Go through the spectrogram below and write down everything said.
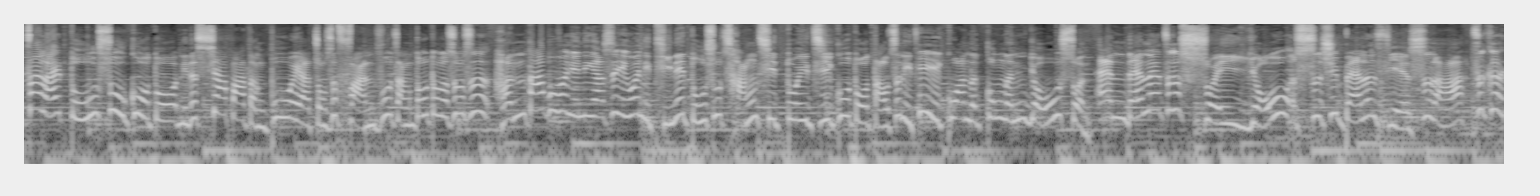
再来毒素过多，你的下巴等部位啊总是反复长痘痘的，是不是？是很大部分原因啊，是因为你体内毒素长期堆积过多，导致你器官的功能有损。And then 呢，这个水油失去 balance 也是的哈，这个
